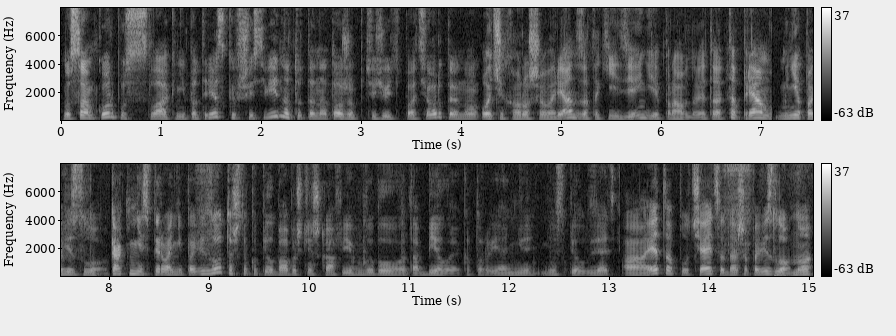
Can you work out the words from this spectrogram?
Но сам корпус, лак не потрескавшись, видно, тут она тоже чуть-чуть потертая, но очень хороший вариант за такие деньги, правда. Это, это прям мне повезло. Как мне сперва не повезло, то, что купил бабушкин шкаф и выплыла эта белая, которую я не, не успел взять. А это, получается, даже повезло. Но,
